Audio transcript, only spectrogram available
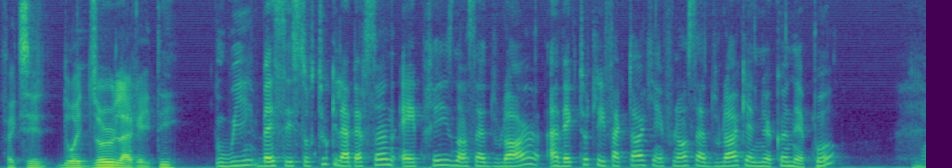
Fait que c'est doit être dur de l'arrêter. Oui, ben c'est surtout que la personne est prise dans sa douleur avec tous les facteurs qui influencent la douleur qu'elle ne connaît pas. Ouais.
